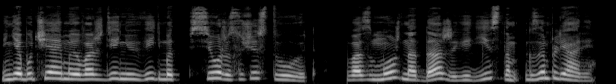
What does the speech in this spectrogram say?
И необучаемые вождению ведьмы все же существуют. Возможно, даже в единственном экземпляре.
